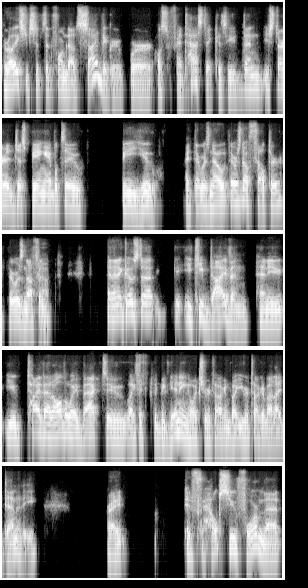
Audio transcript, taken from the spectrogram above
the relationships that formed outside the group were also fantastic because you then you started just being able to be you right there was no there was no filter there was nothing yeah. and then it goes to you keep diving and you you tie that all the way back to like at the beginning of what you were talking about you were talking about identity right it helps you form that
